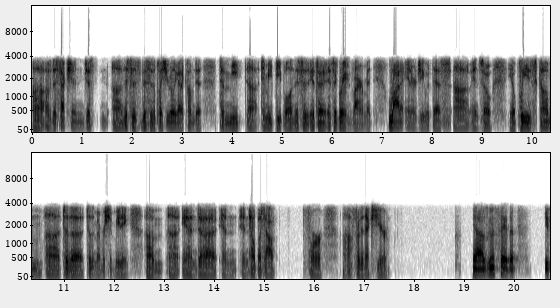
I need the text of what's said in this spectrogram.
uh, of the section. Just uh, this is this is a place you really got to come to to meet uh, to meet people, and this is it's a it's a great environment, a lot of energy with this, and so you know please come uh, to the to the membership meeting um, uh, and uh, and and help us out for uh, for the next year. Yeah, I was going to say that if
